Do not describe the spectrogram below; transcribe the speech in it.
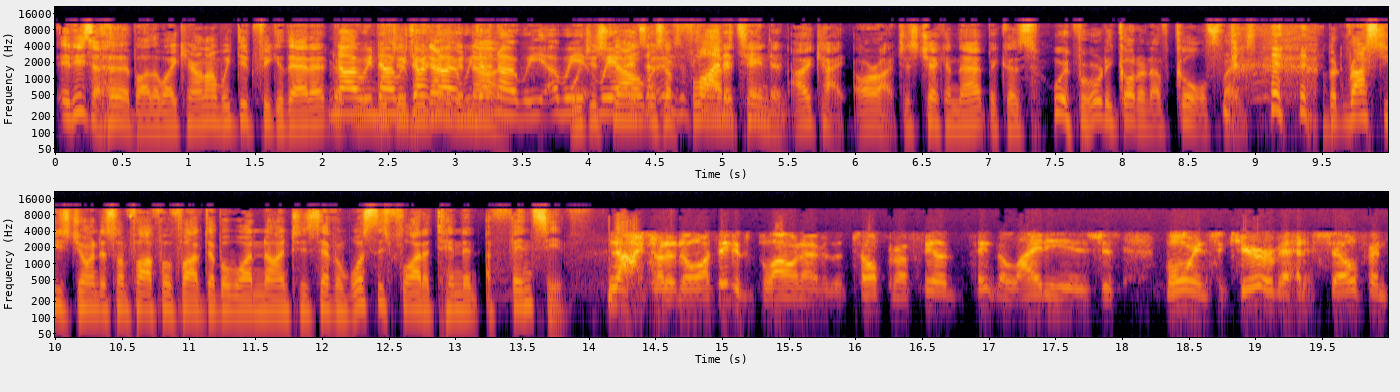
It is a her, by the way, Caroline. We did figure that out. No, we- no, we don't know. even We don't know. We- uh, we- just we- know it was a, a flight, flight attendant. attendant. Okay, all right. Just checking that because we've already got enough calls, thanks. but Rusty's joined us on five four five double one nine two seven. Was this flight attendant offensive? No, not at all. I think it's blowing over the top, and I feel think the lady is just more insecure about herself and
